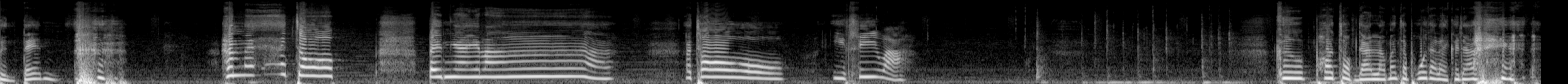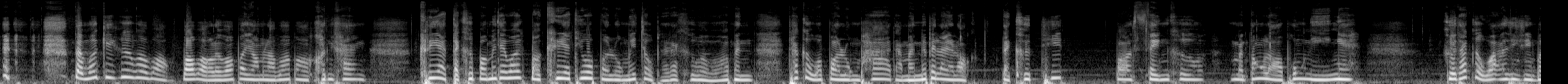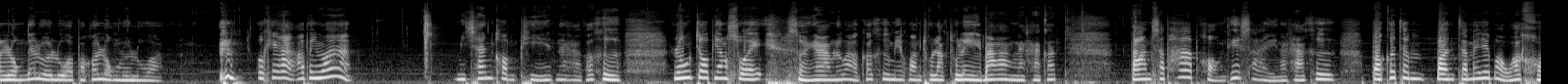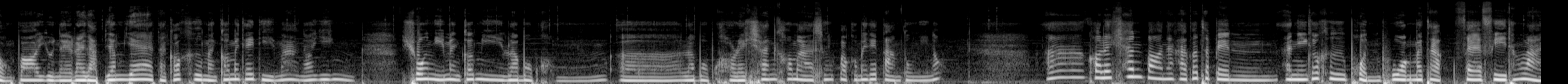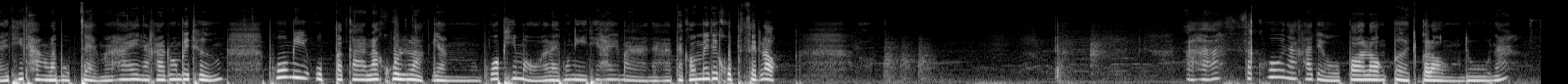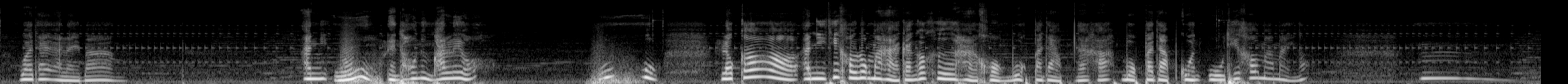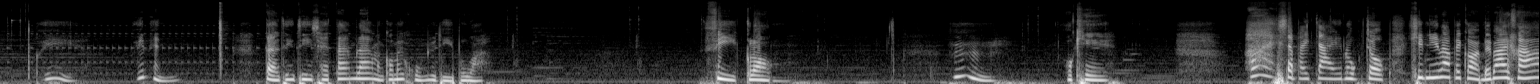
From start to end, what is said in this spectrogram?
ตื่นเต้นฮันแน่จบ เป็นไงล่ะอะโชอีซี่ว่ะ คือพอจบดันแล้วมันจะพูดอะไรก็ได้ แต่เมื่อกี้คือปอบอกปอบอกเลยว่าปอยอมรับว่าปอค่อนข้าง เครียด แต่คือปอไม่ได้ว่าปอเครียดที่ว่าปอลงไม่จบนะแต่คือแบบว่ามัน ถ้าเกิดว่าปอลงพลาดอะมันไม่เป็นไรหรอก แต่คือที่ปอเซ็งคือมันต้องรอพรุ่งนี้ไง คือถ้าเกิดว่าจริงๆมันลงได้รัวๆปอก็ลงรัวๆโอเคค่ะ เอาเป็นว่ามิชชั่นคอมพลีทนะคะ ก็คือลงจบยังสวยสวยงามหรือเปล่า ก็คือมีความทุลักทุเลบ้างนะคะ ก็ตามสภาพของที่ใส่นะคะ คือปอก็จะปอนจะไม่ได้บอกว่าของปออยู่ในระดับย่ำแย่ แต่ก็คือมันก็ไม่ได้ดีมากเนาะยิ่ง ช่วงนี้มันก็มีระบบของออระบบ correction เข้ามา ซึ่งปอก็ไม่ได้ตามตรงนี้เนาะ อ่า correction ปอนะคะก็จะเป็นอันนี้ก็คือผลพวงมาจากแฟร์ฟรีทั้งหลายที่ทางระบบแจกมาให้นะคะ รวมไปถึงผู้มีอุปการะคุณหลักอย่างพวกพี่หมออะไรพวกนี้ที่ให้มานะคะ แต่ก็ไม่ได้ครบเซตหรอกอะฮะสักครู่นะคะ เดี๋ยวปอลองเปิดกล่องดูนะ ว่าได้อะไรบ้าง อันนี้โอ้เหรียญทองหนึ่งพันเลยเหรอโอ้ แล้วก็อันนี้ที่เขาลงมาหากันก็คือหาของบวกประดับนะคะ บวกประดับกวนอูที่เข้ามาใหม่เนาะอืมเฮ้ยเฮ้ยเหรียญแต่จริง ๆ ใช้แต้มแรกมันก็ไม่คุ้มอยู่ดีปะวะสี่กล่อง อืม โอเคเฮ้ยสบายใจลงจบ คลิปนี้ลาไปก่อน บ๊ายบายค่ะ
